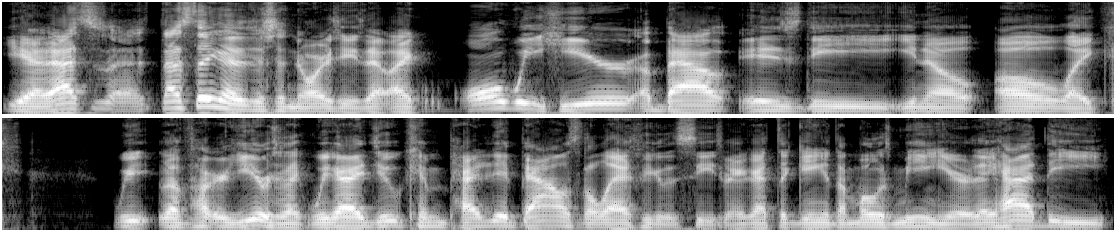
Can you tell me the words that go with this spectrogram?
Yeah, that's that's the thing that just annoys me is that like all we hear about is the you know oh like we for years like we got to do competitive balance the last week of the season. We got the game at the most mean here. They had the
